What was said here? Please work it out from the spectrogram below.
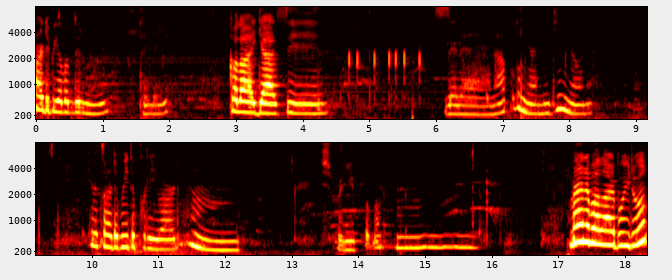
Arda Bey alabilir miyim? 100 TL'yi. Kolay gelsin. Size ne yapalım yani ne diyeyim yani. Evet Arda Bey de parayı verdi. Hmm. Şöyle yapalım. Hmm. Merhabalar buyurun.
